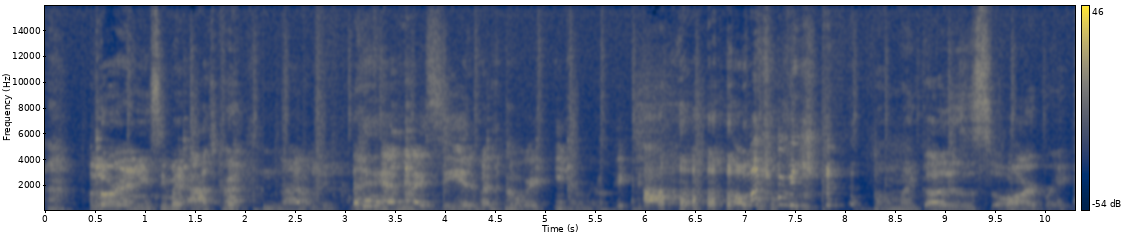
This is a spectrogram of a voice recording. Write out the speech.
Lauren, you see my ass crack? No, I don't think. I mean, I see it if I look over here. Really. oh Oh my god. Oh my god, this is so heartbreak.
